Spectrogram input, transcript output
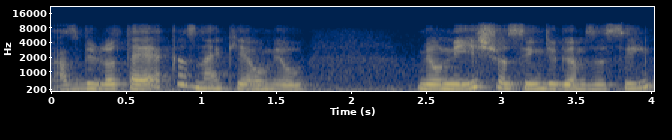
às bibliotecas, né, que é o meu meu nicho, assim, digamos assim.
